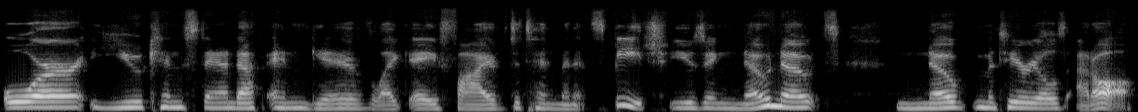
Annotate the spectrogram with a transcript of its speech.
or you can stand up and give like a 5 to 10 minute speech using no notes, no materials at all.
